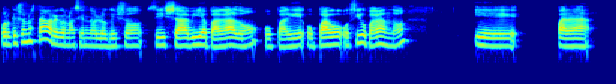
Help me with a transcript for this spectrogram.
Porque yo no estaba reconociendo lo que yo sí ya había pagado o pagué o pago o sigo pagando eh, para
